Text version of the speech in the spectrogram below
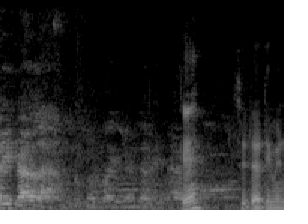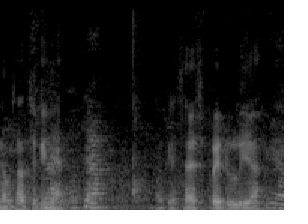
dari dalam, perbaikan dari dalam. Oke, sudah diminum satsukinya? Udah. Oke, saya spray dulu ya. Iya.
